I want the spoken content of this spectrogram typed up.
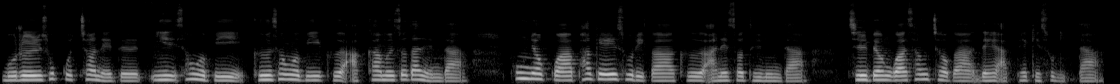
물을 솟구쳐 내듯 이 성읍이 그 성읍이 그 악함을 쏟아낸다. 폭력과 파괴의 소리가 그 안에서 들린다. 질병과 상처가 내 앞에 계속 있다.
